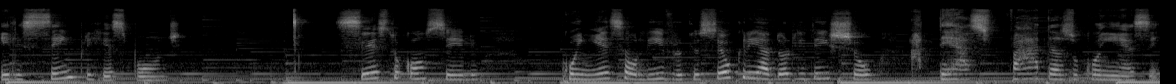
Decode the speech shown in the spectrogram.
Ele sempre responde. Sexto conselho: conheça o livro que o seu Criador lhe deixou. Até as fadas o conhecem.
